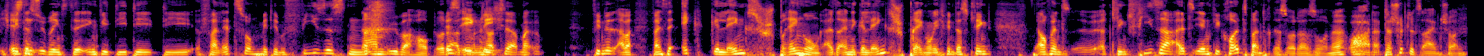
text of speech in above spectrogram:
Ich finde das übrigens irgendwie die, die, die Verletzung mit dem fiesesten Namen überhaupt, oder? Ist also eklig. Ja, man findet aber, weißt du, Eckgelenkssprengung, also eine Gelenkssprengung. Ich finde, das klingt, auch wenn es äh, klingt fieser als irgendwie Kreuzbandriss oder so, ne? Boah, da, da schüttelt's einen schon.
